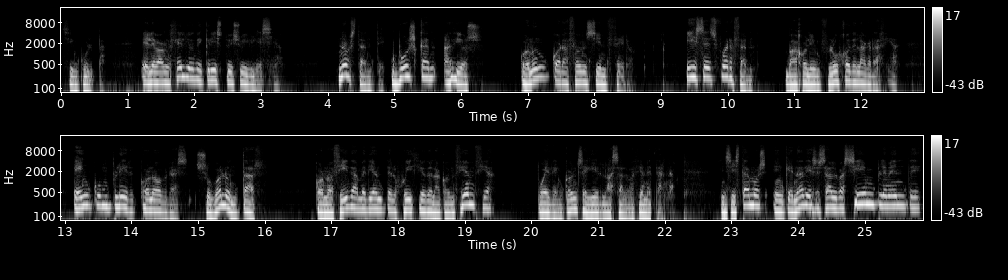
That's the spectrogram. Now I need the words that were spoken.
sin culpa, el Evangelio de Cristo y su Iglesia, no obstante, buscan a Dios con un corazón sincero y se esfuerzan, bajo el influjo de la gracia, en cumplir con obras su voluntad, conocida mediante el juicio de la conciencia, pueden conseguir la salvación eterna. Insistamos en que nadie se salva simplemente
